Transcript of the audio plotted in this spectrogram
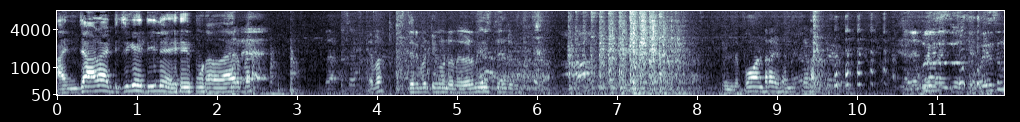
അഞ്ചാളെ അടിച്ച് കയറ്റിയില്ലേ? മൂവായിരം രൂപ. എപ്പാ ഇസ്തിരി പെട്ടി കൊണ്ടുവന്നു ഏടുന്ന് ഇസ്തിരി ഇന്ന് പോണ്ട ഇവിടെ നിൽക്കണം ഒരു ദിവസം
